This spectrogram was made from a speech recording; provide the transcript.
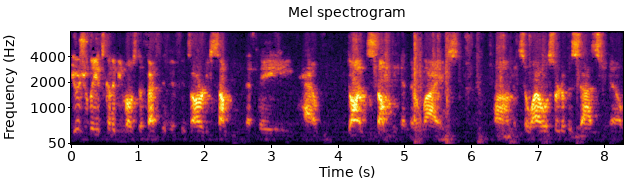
usually it's going to be most effective if it's already something that they have done something in their lives. Um, and so I will sort of assess, you know,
